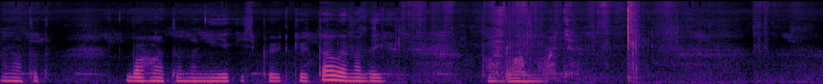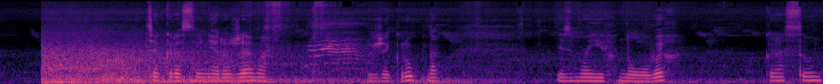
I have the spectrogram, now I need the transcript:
Вона тут багато на ній якісь повідквітали, треба їх позламувати. Ця красуня рожева, вже крупна, із моїх нових красунь.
